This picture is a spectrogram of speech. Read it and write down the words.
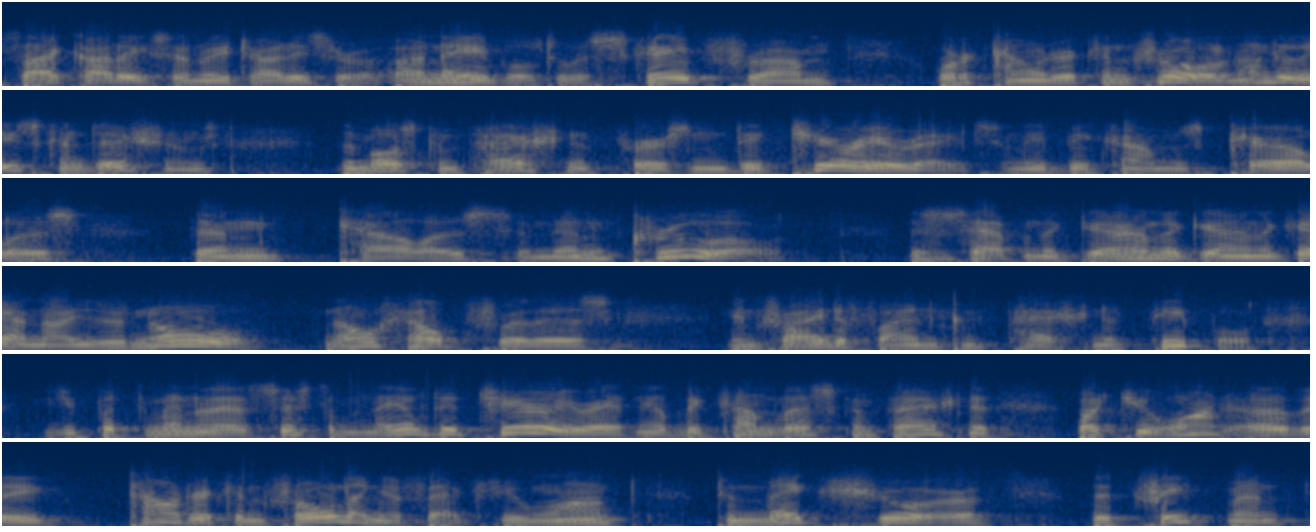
Psychotics and retardates are unable to escape from or counter control. And under these conditions, the most compassionate person deteriorates and he becomes careless, then callous, and then cruel. This has happened again and again and again. Now, there's no, no help for this in trying to find compassionate people. You put them into that system and they'll deteriorate and they'll become less compassionate. What you want are the counter-controlling effects. You want to make sure the treatment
